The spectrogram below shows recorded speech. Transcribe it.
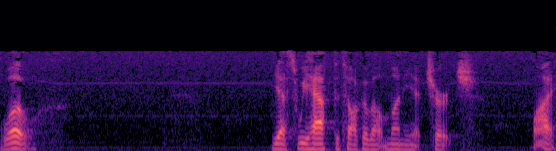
Whoa. Yes, we have to talk about money at church. Why?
